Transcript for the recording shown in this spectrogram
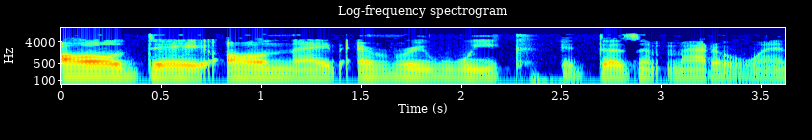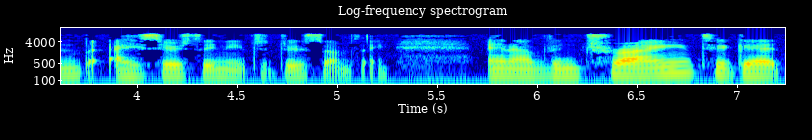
all day, all night, every week. It doesn't matter when, but I seriously need to do something. And I've been trying to get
